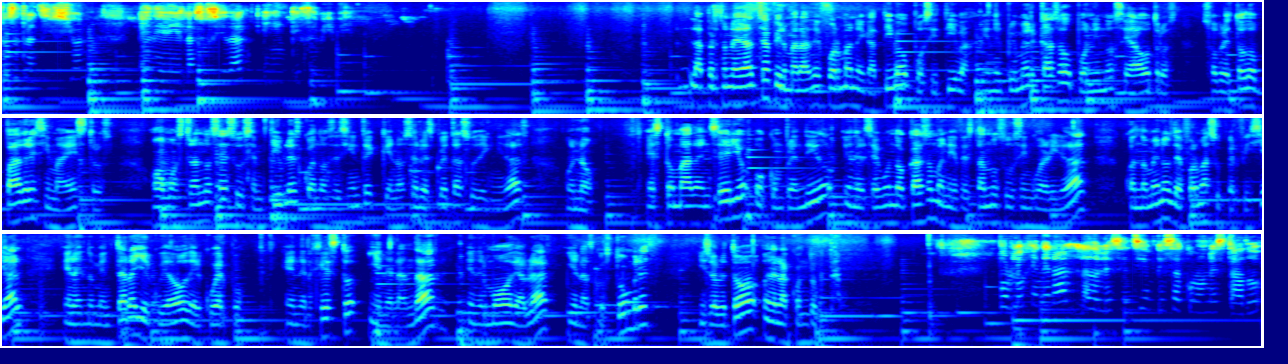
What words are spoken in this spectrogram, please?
de transición de la sociedad en que se vive. La personalidad se afirmará de forma negativa o positiva, en el primer caso oponiéndose a otros, sobre todo padres y maestros, o mostrándose susceptibles cuando se siente que no se respeta su dignidad o no. Es tomada en serio o comprendido, en el segundo caso manifestando su singularidad, cuando menos de forma superficial, en la indumentaria y el cuidado del cuerpo, en el gesto y en el andar, en el modo de hablar y en las costumbres, y sobre todo en la conducta. Por lo general, la adolescencia empieza con un estado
